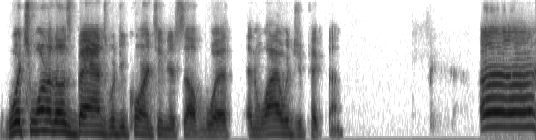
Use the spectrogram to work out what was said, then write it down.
Which one of those bands would you quarantine yourself with, and why would you pick them? Uh,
